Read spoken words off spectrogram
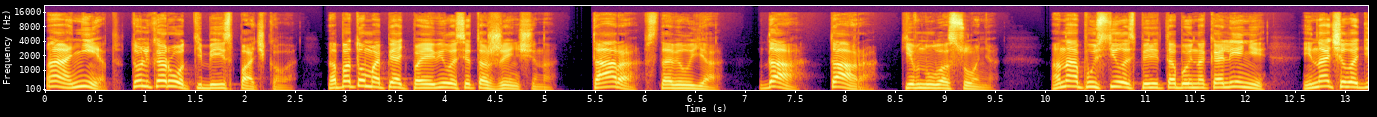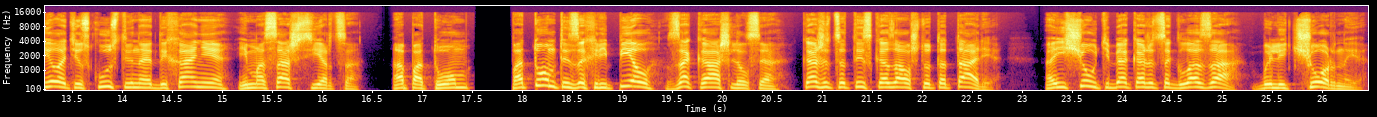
А, нет, только рот тебе испачкала. А потом опять появилась эта женщина. Тара, вставил я. Да, Тара, кивнула Соня. Она опустилась перед тобой на колени и начала делать искусственное дыхание и массаж сердца. А потом... Потом ты захрипел, закашлялся. Кажется, ты сказал что-то Таре. А еще у тебя, кажется, глаза были черные.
